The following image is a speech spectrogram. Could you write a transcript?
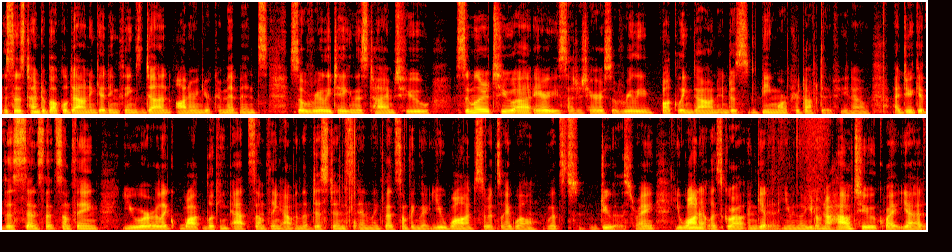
It says time to buckle down and getting things done, honoring your commitments. So really taking this time to, similar to uh, Aries, Sagittarius, of really buckling down and just being more productive, you know. I do get this sense that something, you are like what looking at something out in the distance and like that's something that you want. So it's like, well, let's do this, right? You want it, let's go out and get it, even though you don't know how to quite yet,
